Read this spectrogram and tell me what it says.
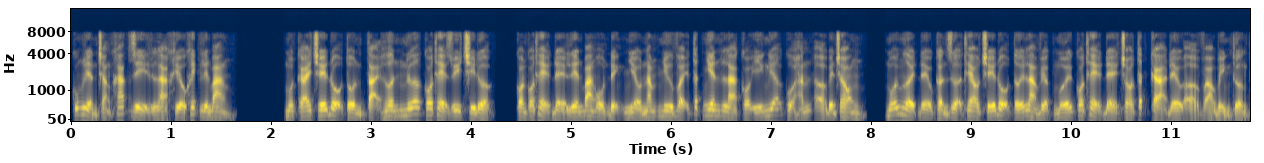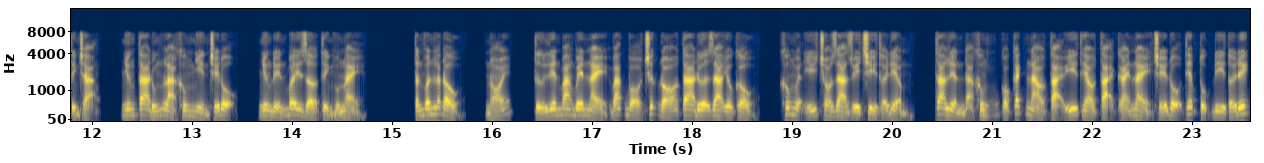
cũng liền chẳng khác gì là khiêu khích liên bang. Một cái chế độ tồn tại hơn nữa có thể duy trì được, còn có thể để liên bang ổn định nhiều năm như vậy tất nhiên là có ý nghĩa của hắn ở bên trong mỗi người đều cần dựa theo chế độ tới làm việc mới có thể để cho tất cả đều ở vào bình thường tình trạng, nhưng ta đúng là không nhìn chế độ, nhưng đến bây giờ tình huống này. Tân vân lắc đầu, nói, từ liên bang bên này, bác bỏ trước đó ta đưa ra yêu cầu, không nguyện ý cho ra duy trì thời điểm, ta liền đã không có cách nào tại y theo tại cái này chế độ tiếp tục đi tới đích,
